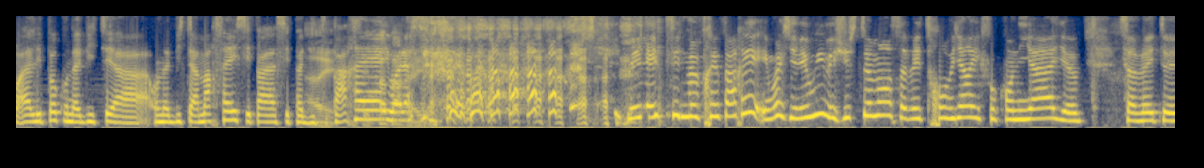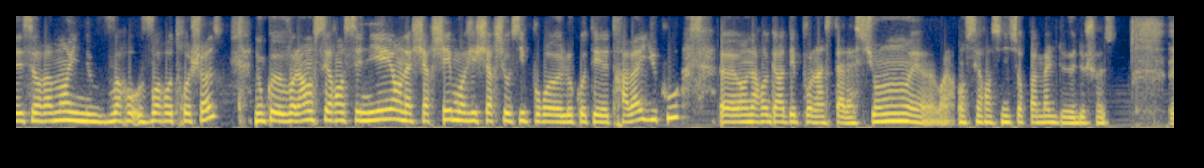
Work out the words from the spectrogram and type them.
à l'époque on habitait à, on habitait à Marseille, c'est pas, c'est pas du ah tout pareil. voilà. mais il a essayé de me préparer et moi je disais oui, mais justement, ça va être trop bien, il faut qu'on y aille. Ça va être, c'est vraiment une voir voir autre chose. Donc euh, voilà, on s'est renseigné, on a cherché. Moi j'ai cherché aussi pour le côté travail du coup. on a regardé pour l'installation. voilà, on s'est renseigné sur pas mal de, de choses. Et,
